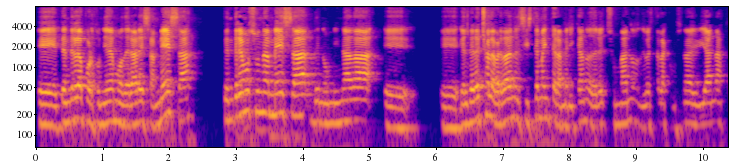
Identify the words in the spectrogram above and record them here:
Eh, tendré la oportunidad de moderar esa mesa. Tendremos una mesa denominada eh, el derecho a la verdad en el sistema interamericano de derechos humanos, donde va a estar la comisionada Viviana,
